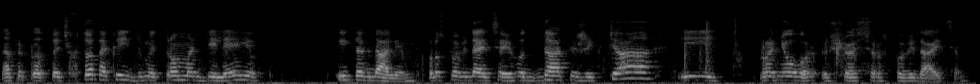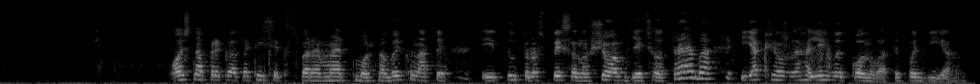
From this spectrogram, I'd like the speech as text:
Наприклад, ось хто такий Дмитро Манділеєв і так далі. Розповідається його дати життя і про нього щось розповідається. Ось, наприклад, якийсь експеримент можна виконати, і тут розписано, що вам для цього треба і як його взагалі виконувати по діях. Е,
